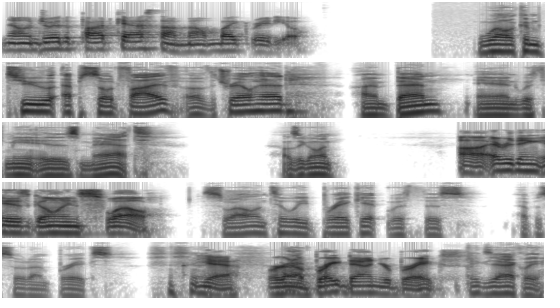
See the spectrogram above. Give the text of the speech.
Now enjoy the podcast on Mountain Bike Radio. Welcome to episode five of the Trailhead. I'm Ben, and with me is Matt. How's it going? Uh, everything is going swell. Swell until we break it with this episode on brakes. yeah, we're going to break down your brakes. Exactly.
